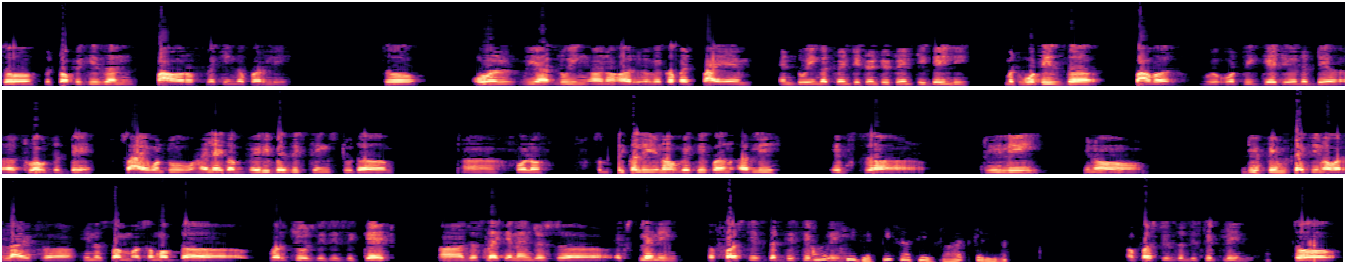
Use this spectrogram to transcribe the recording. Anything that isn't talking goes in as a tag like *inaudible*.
So the topic is on power of waking up early. So all we are doing you know or wake up at 5 am and doing a 20 20 20 daily. But what is the power what we get the day uh, throughout the day? So i want to highlight a very basic things to the uh, follow. So basically you know waking up early it's uh, really you know deep impact in our life uh, in a, some some of the virtues which is the get uh, just like and I'm just uh, explaining the first is the discipline. Uh, first is the discipline. So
